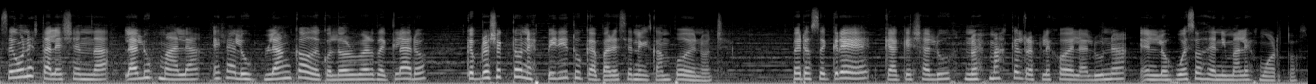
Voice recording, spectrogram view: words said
Según esta leyenda, la luz mala es la luz blanca o de color verde claro que proyecta un espíritu que aparece en el campo de noche. Pero se cree que aquella luz no es más que el reflejo de la luna en los huesos de animales muertos.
